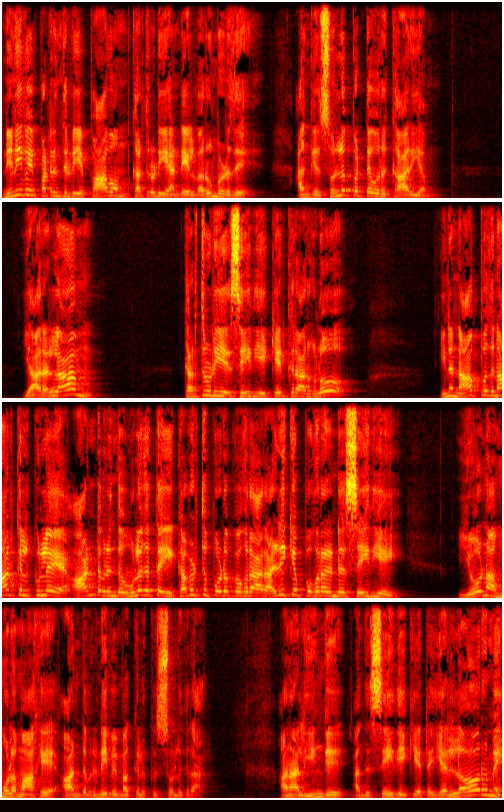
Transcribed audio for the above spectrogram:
நினைவை பட்டணத்தினுடைய பாவம் கர்த்தருடைய அண்டையில் வரும் பொழுது அங்கு சொல்லப்பட்ட ஒரு காரியம் யாரெல்லாம் கர்த்தருடைய செய்தியை கேட்கிறார்களோ இன்னும் நாற்பது நாட்களுக்குள்ளே ஆண்டவர் இந்த உலகத்தை கவிழ்த்து போட போகிறார் அழிக்கப் போகிறார் என்ற செய்தியை யோனா மூலமாக ஆண்டவர் நினைவை மக்களுக்கு சொல்லுகிறார். ஆனால் இங்கு அந்த செய்தியை கேட்ட எல்லாருமே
